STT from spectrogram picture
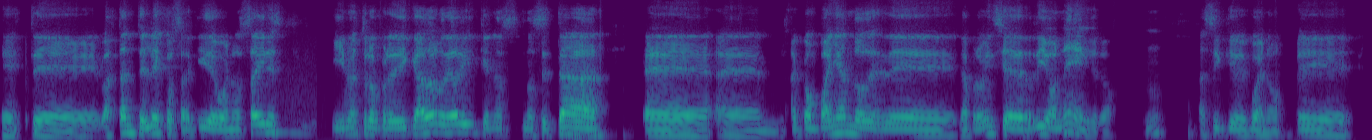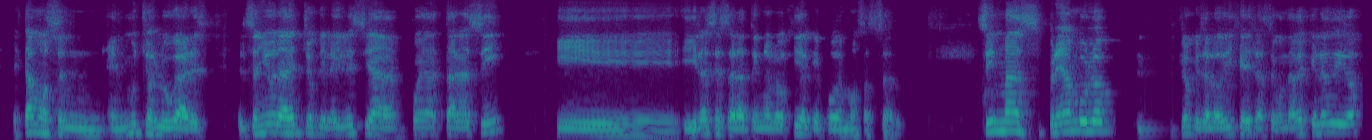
este, bastante lejos aquí de Buenos Aires, y nuestro predicador de hoy que nos, está eh, eh, acompañando desde la provincia de Río Negro. Así que bueno, estamos en, en muchos lugares. El Señor ha hecho que la iglesia pueda estar así y, gracias a la tecnología que podemos hacerlo. Sin más preámbulo, creo que ya lo dije, es la segunda vez que lo digo,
